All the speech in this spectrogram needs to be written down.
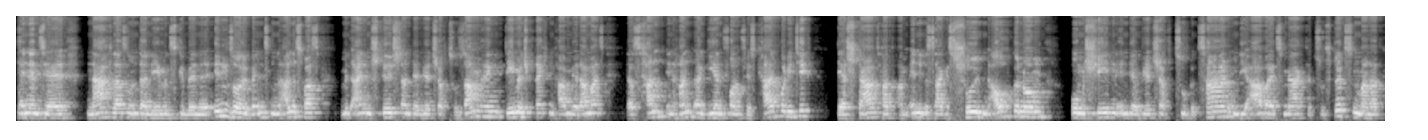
tendenziell nachlassen Unternehmensgewinne, Insolvenzen, alles was mit einem Stillstand der Wirtschaft zusammenhängt. Dementsprechend haben wir damals das Hand-in-Hand-Agieren von Fiskalpolitik. Der Staat hat am Ende des Tages Schulden aufgenommen, um Schäden in der Wirtschaft zu bezahlen, um die Arbeitsmärkte zu stützen. Man hat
